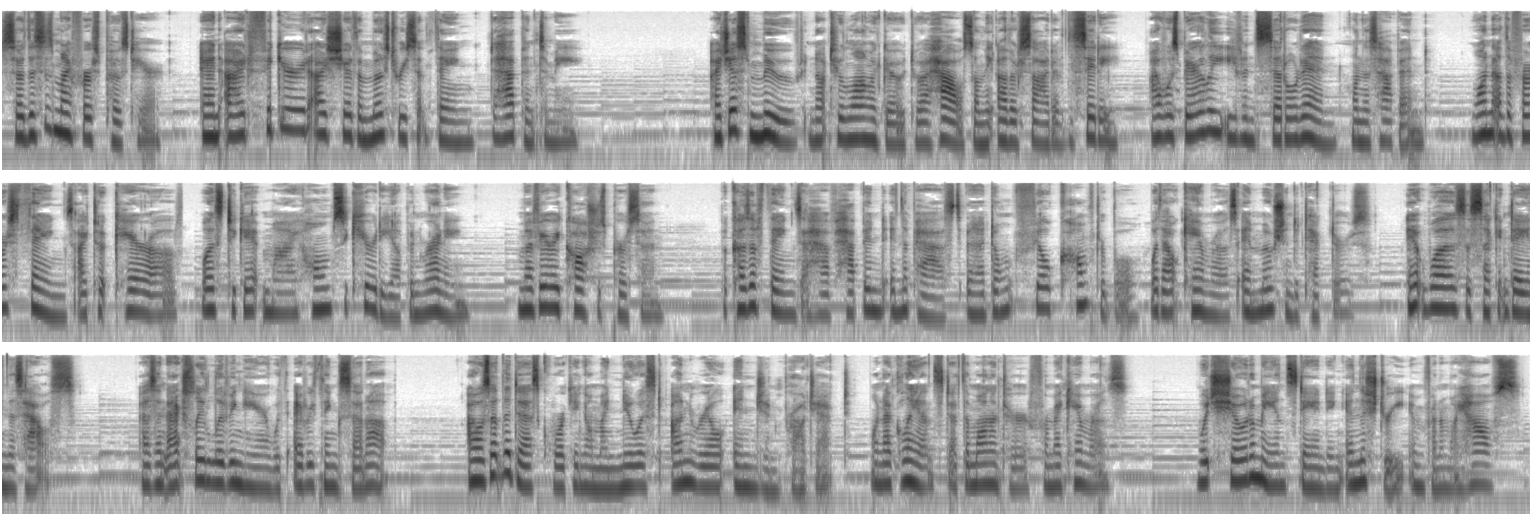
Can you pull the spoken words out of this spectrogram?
So, this is my first post here, and I'd figured I'd share the most recent thing to happen to me. I just moved not too long ago to a house on the other side of the city. I was barely even settled in when this happened. One of the first things I took care of was to get my home security up and running. I'm a very cautious person because of things that have happened in the past, and I don't feel comfortable without cameras and motion detectors. It was the second day in this house, as in actually living here with everything set up. I was at the desk working on my newest Unreal Engine project when I glanced at the monitor for my cameras which showed a man standing in the street in front of my house.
